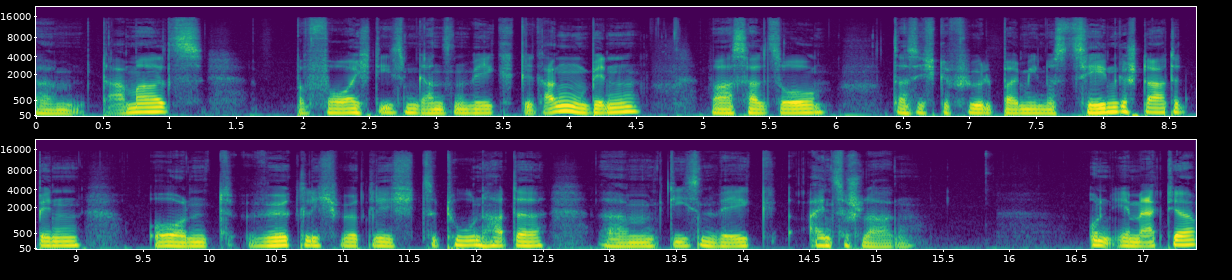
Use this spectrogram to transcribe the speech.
ähm, damals, bevor ich diesen ganzen Weg gegangen bin, war es halt so, dass ich gefühlt bei minus 10 gestartet bin und wirklich, wirklich zu tun hatte, ähm, diesen Weg einzuschlagen. Und ihr merkt ja,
